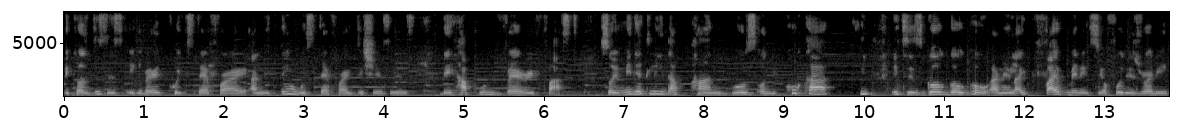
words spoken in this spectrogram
because this is a very quick stir fry and the thing with stir fry dishes is they happen very fast. So immediately that pan goes on the cooker, it is go go go and in like five minutes your food is ready.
